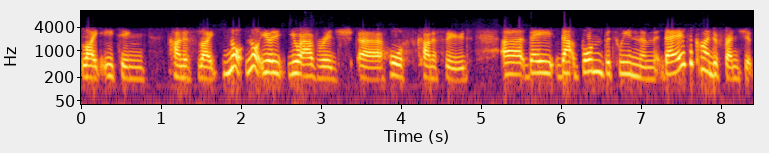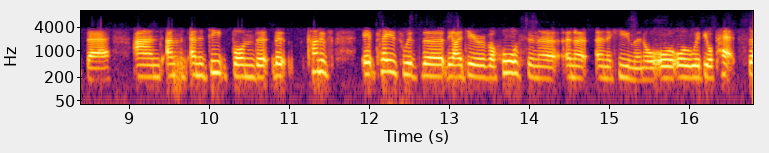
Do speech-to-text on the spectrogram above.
like eating kind of like not not your your average uh, horse kind of food, uh, they that bond between them, there is a kind of friendship there, and and and a deep bond that that kind of it plays with the, the idea of a horse and a, and a, and a human or, or, or with your pets. So,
